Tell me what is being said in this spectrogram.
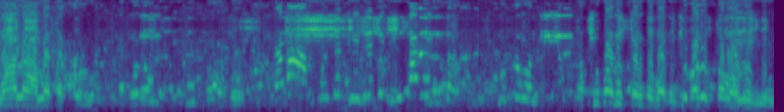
না না আমরা সব করব। সুপার উত্তম তো বটে সুপার উত্তম অলওয়েজ উইন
